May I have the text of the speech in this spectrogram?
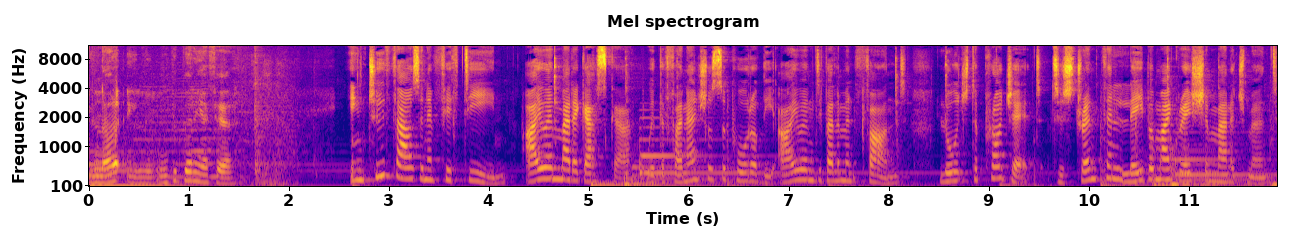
il, il ne peut rien faire. In 2015, IOM Madagascar, with the financial support of the IOM Development Fund, launched a project to strengthen labour migration management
